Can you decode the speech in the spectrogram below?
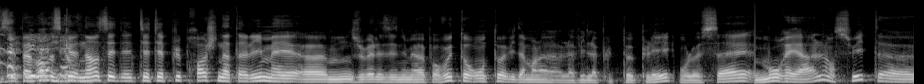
C'est pas bon parce que non, c'était- t'étais plus proche, Nathalie, mais euh, je vais les énumérer pour vous. Toronto, évidemment, la, la ville la plus peuplée, on le sait. Montréal, ensuite. euh,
